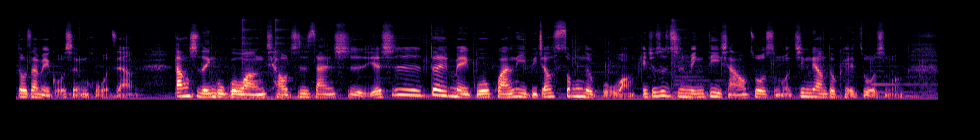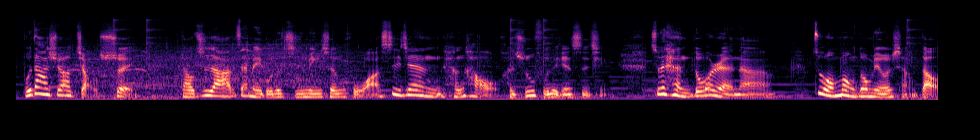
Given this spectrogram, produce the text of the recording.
都在美国生活。这样，当时的英国国王乔治三世也是对美国管理比较松的国王，也就是殖民地想要做什么，尽量都可以做什么，不大需要缴税，导致啊，在美国的殖民生活啊是一件很好、很舒服的一件事情。所以很多人啊，做梦都没有想到，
